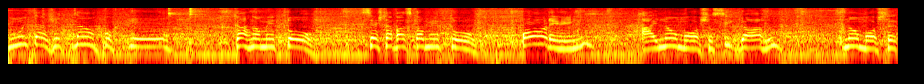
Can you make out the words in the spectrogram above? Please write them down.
muita gente, não, porque carne aumentou, cesta básica aumentou. Porém, aí não mostra cigarro, não mostra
